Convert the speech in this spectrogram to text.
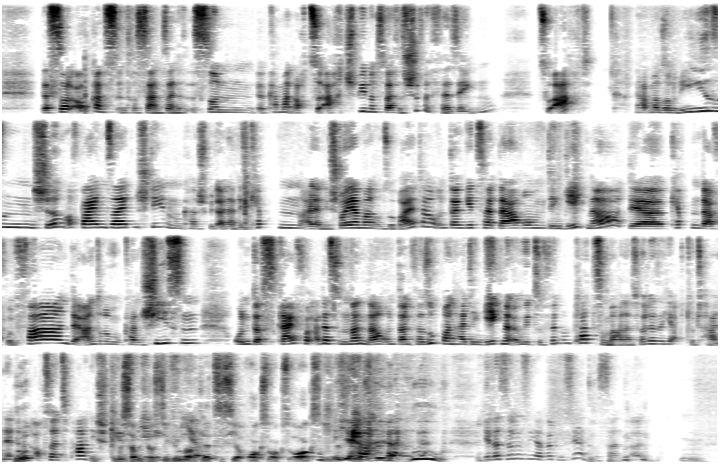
Das soll auch ganz interessant sein. Das ist so ein, äh, kann man auch zu acht spielen, und zwar ist es Schiffe versenken. Zu acht. Da hat man so einen riesen Schirm auf beiden Seiten stehen und dann kann spielt einer den Captain, einer den Steuermann und so weiter. Und dann geht's halt darum, den Gegner, der Captain darf wohl fahren, der andere kann schießen und das greift voll alles ineinander und dann versucht man halt den Gegner irgendwie zu finden und Platz zu machen. Das hört sich auch total nett Ja. an, auch so als Partyspiel. Was habe ich aus dir gemacht? Letztes Jahr Orks, Orks, Orks. Und jetzt Ja. das Ding. Woo. Ja, das hört sich ja wirklich sehr interessant an. Dann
